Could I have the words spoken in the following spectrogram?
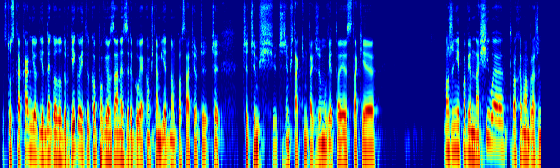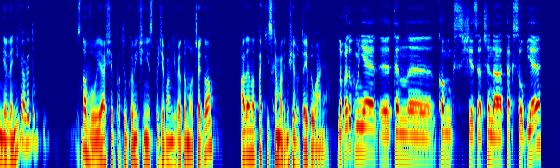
prostu skakanie od jednego do drugiego i tylko powiązane z reguły jakąś tam jedną postacią czy, czy, czy, czymś, czy czymś takim. Także mówię, to jest takie może nie powiem na siłę, trochę mam wrażenie leniwe, ale to znowu ja się po tym komiksie nie spodziewam nie wiadomo czego ale no taki schemat mi się tutaj wyłania. No według mnie y, ten y, komiks się zaczyna tak sobie,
